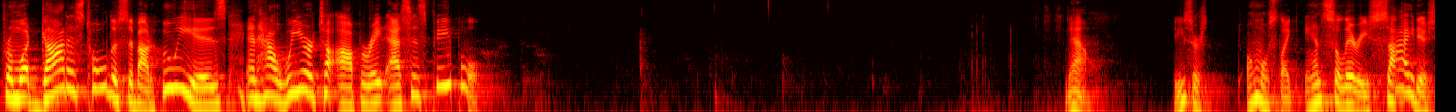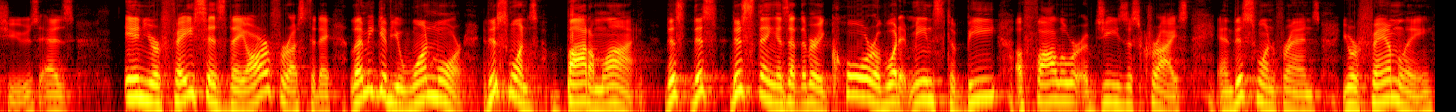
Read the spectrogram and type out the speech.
from what God has told us about who He is and how we are to operate as His people. Now, these are almost like ancillary side issues as in your face as they are for us today. Let me give you one more. This one's bottom line. This, this, this thing is at the very core of what it means to be a follower of Jesus Christ. And this one, friends, your family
